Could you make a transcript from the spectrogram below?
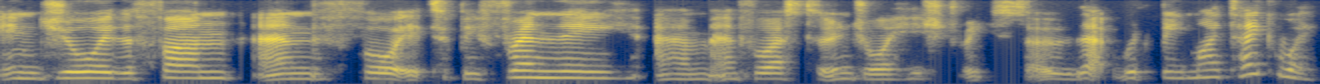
enjoy the fun and for it to be friendly um, and for us to enjoy history. So that would be my takeaway.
